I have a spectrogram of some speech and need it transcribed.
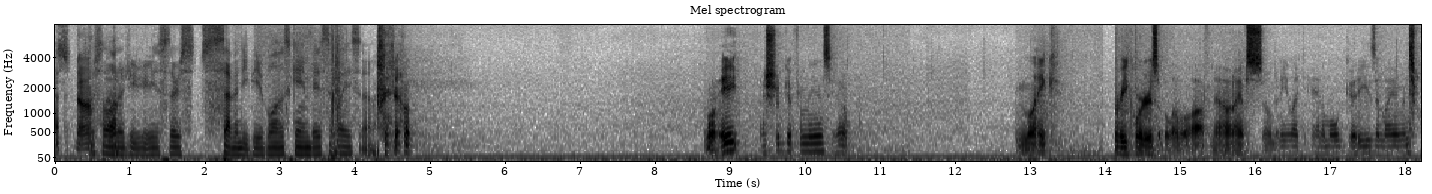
of GGs? No. There's a lot of GGs. There's 70 people in this game, basically, so. I know. Well, eight I should get from these, yep. I'm like three quarters of a level off now, and I have so many like animal goodies in my inventory.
